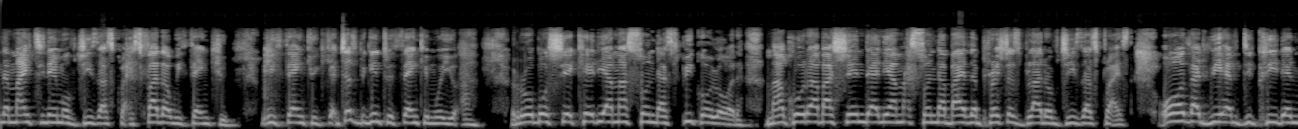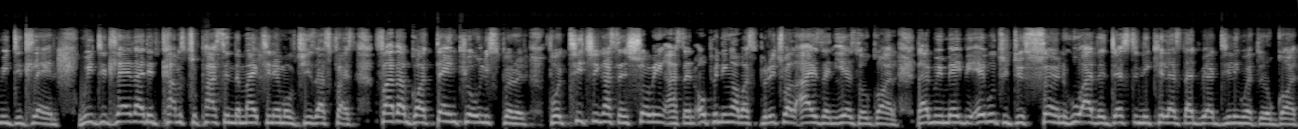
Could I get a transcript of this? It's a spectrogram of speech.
the mighty name of Jesus Christ. Father, we thank you. We thank you. Just begin to thank him where you are. Robo. Speak, O Lord. Makora Bashendalia Masonda by the precious blood of Jesus Christ. All that we have decreed and we declared. We declare that it comes to pass in the mighty name of Jesus Christ. Father God, thank you, Holy Spirit, for teaching us and showing us and opening our spiritual eyes and ears, oh God, that we may be able to discern who are the destiny killers that we are dealing with, oh God.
